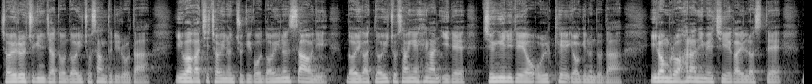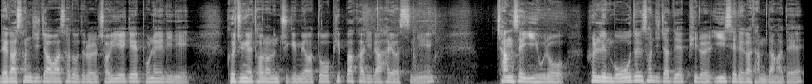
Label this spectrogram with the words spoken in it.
저희를 죽인 자도 너희 조상들이로다. 이와 같이 저희는 죽이고 너희는 싸우니 너희가 너희 조상의 행한 일에 증인이 되어 옳게 여기는도다. 이러므로 하나님의 지혜가 일렀을 때 내가 선지자와 사도들을 저희에게 보내리니 그 중에 더러는 죽이며 또 핍박하리라 하였으니 창세 이후로 흘린 모든 선지자들의 피를 이 세대가 담당하되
